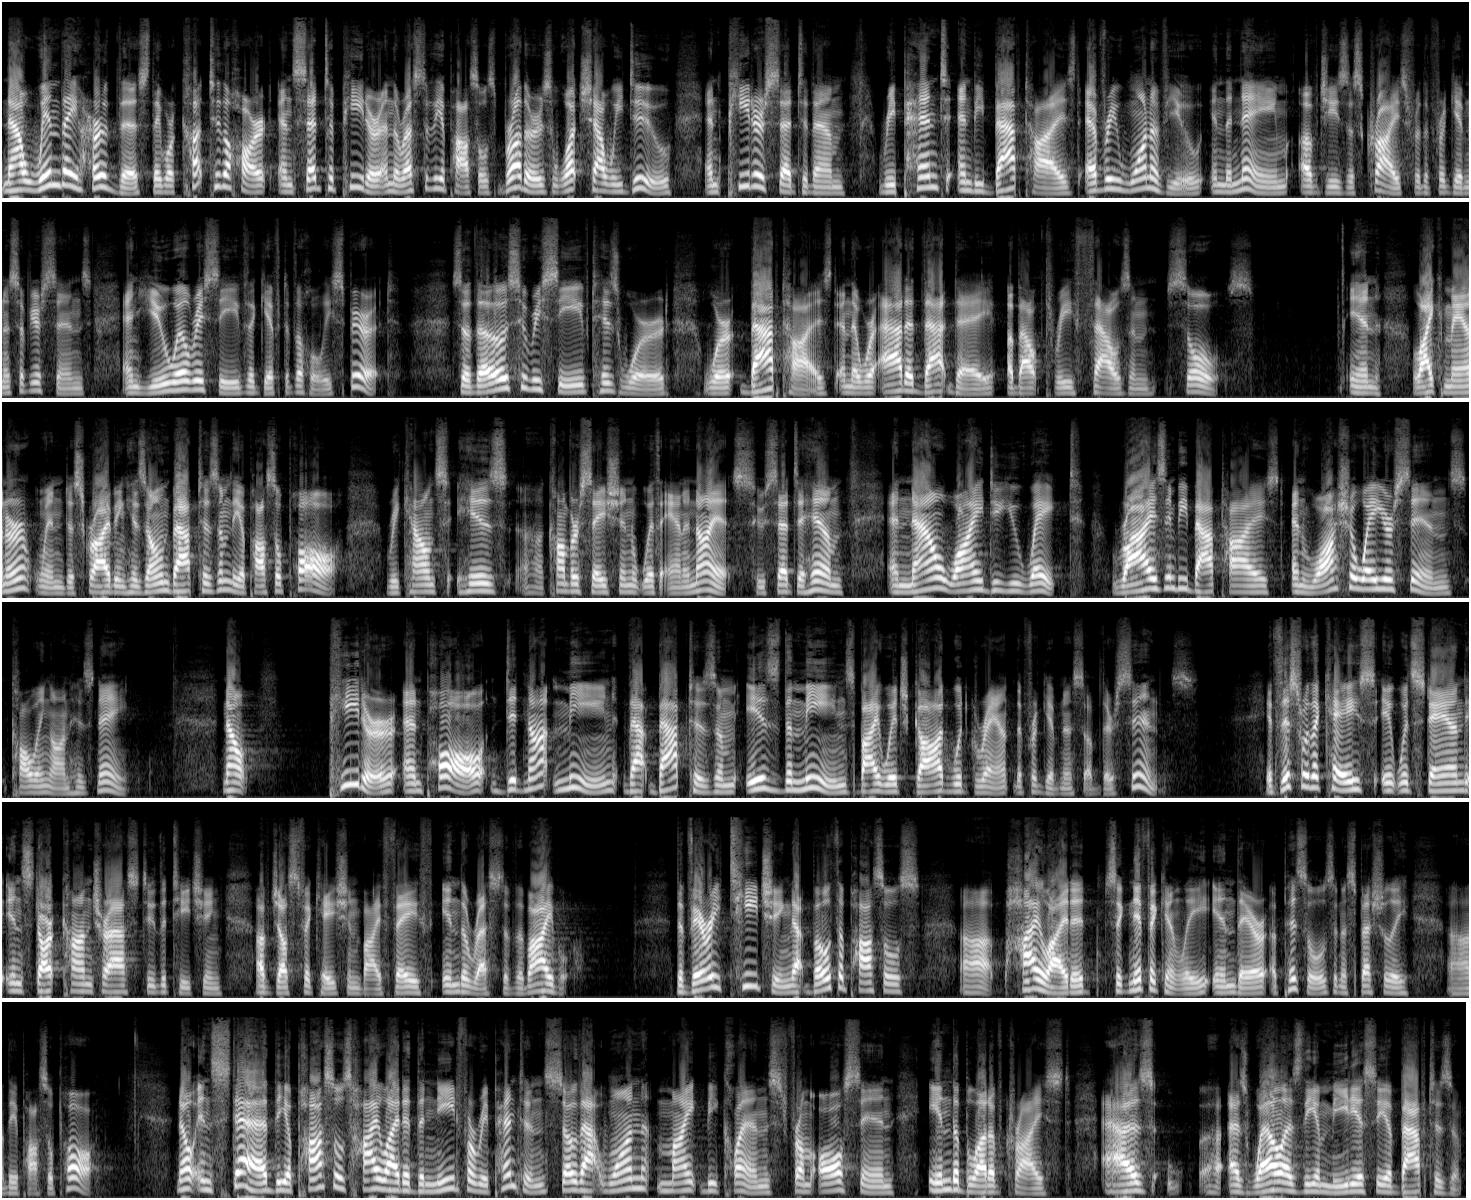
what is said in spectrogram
now, when they heard this, they were cut to the heart and said to Peter and the rest of the apostles, Brothers, what shall we do? And Peter said to them, Repent and be baptized, every one of you, in the name of Jesus Christ for the forgiveness of your sins, and you will receive the gift of the Holy Spirit. So those who received his word were baptized, and there were added that day about 3,000 souls. In like manner, when describing his own baptism, the Apostle Paul recounts his uh, conversation with Ananias, who said to him, And now why do you wait? Rise and be baptized and wash away your sins, calling on his name. Now, Peter and Paul did not mean that baptism is the means by which God would grant the forgiveness of their sins. If this were the case, it would stand in stark contrast to the teaching of justification by faith in the rest of the Bible. The very teaching that both apostles uh, highlighted significantly in their epistles, and especially uh, the Apostle Paul. No, instead, the apostles highlighted the need for repentance so that one might be cleansed from all sin in the blood of Christ, as uh, as well as the immediacy of baptism.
